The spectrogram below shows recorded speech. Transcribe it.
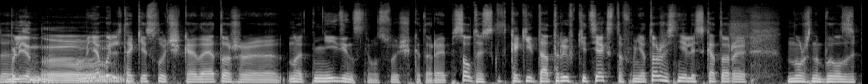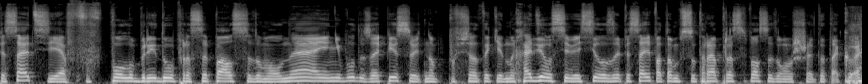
Да. Блин, э, У меня были такие случаи, когда я тоже, ну это не единственный вот случай, который я писал, то есть какие-то отрывки текстов мне тоже снились, которые нужно было записать, я в, в полубреду просыпался, думал, на, я не буду записывать, но все-таки находил в себе силы записать, потом с утра просыпался, думал, что это такое.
